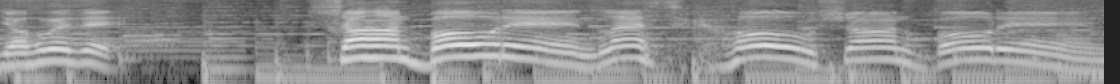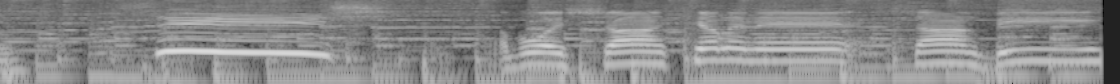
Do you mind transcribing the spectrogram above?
Yo, who is it? Sean Bowden. Let's go, Sean Bowden. Sheesh. My boy Sean killing it. Sean B.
